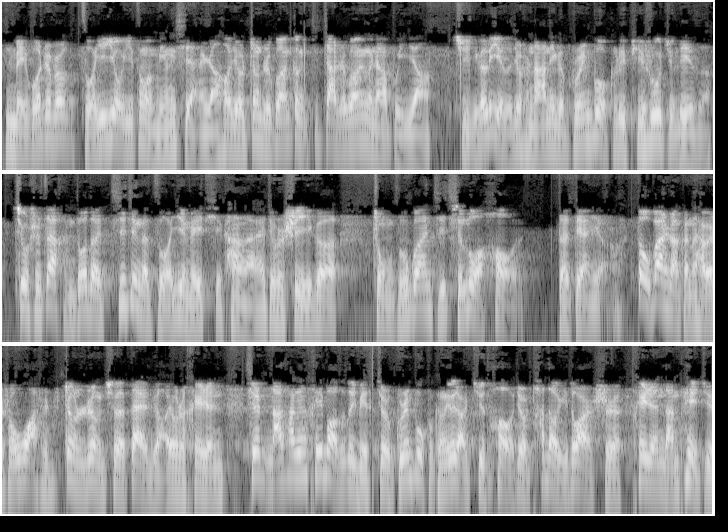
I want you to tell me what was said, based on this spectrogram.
美国这边左翼右翼这么明显，然后就政治观更价值观更加。不一样。举一个例子，就是拿那个 Green Book 绿皮书举例子，就是在很多的激进的左翼媒体看来，就是是一个种族观极其落后。的电影，豆瓣上可能还会说哇是政治正确的代表，又是黑人。其实拿他跟黑豹做对比，就是 Green Book 可能有点剧透，就是他有一段是黑人男配角，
